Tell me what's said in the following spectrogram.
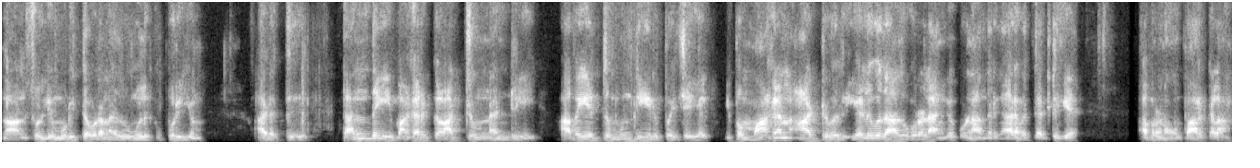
நான் சொல்லி முடித்தவுடன் அது உங்களுக்கு புரியும். அடுத்து தந்தை மகர் ஆற்றும் நன்றி. அவையத்து முந்தி இருப்பை செயல் இப்ப மகன் ஆற்றுவது எழுபதாவது குரலா அங்க கொண்டாந்துருங்க அறுபத்தெட்டுக்கு. அப்புறம் நம்ம பார்க்கலாம்.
